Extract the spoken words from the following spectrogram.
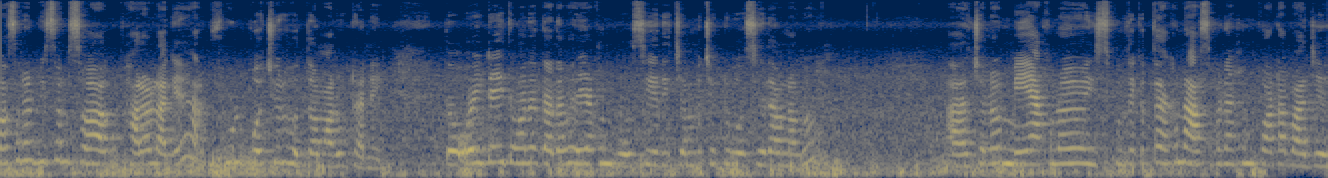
বসানোর ভীষণ শখ, ভালো লাগে, আর ফুল প্রচুর হতো আমার উঠানে। তো ওইটাই তোমাদের দাদাভাই এখন বসিয়ে দিচ্ছে, আমি বলছি, একটু বসিয়ে দাও না গো। আর চলো, মেয়ে এখনও স্কুল থেকে, তো এখন আসবে না, এখন কটা বাজে?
